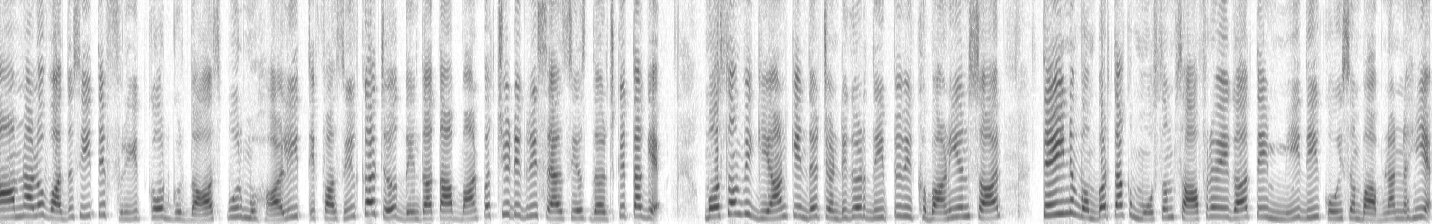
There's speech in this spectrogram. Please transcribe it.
ਆਮ ਨਾਲੋਂ ਵੱਧ ਸੀ ਤੇ ਫਰੀਦਕੋਟ, ਗੁਰਦਾਸਪੁਰ, ਮੁਹਾਲੀ ਤੇ ਫਾਜ਼ਿਲਕਾ 'ਚ ਦਿਨ ਦਾ ਤਾਪਮਾਨ 25 ਡਿਗਰੀ ਸੈਲਸੀਅਸ ਦਰਜ ਕੀਤਾ ਗਿਆ ਮੌਸਮ ਵਿਗਿਆਨ ਕੇਂਦਰ ਚੰਡੀਗੜ੍ਹ ਦੀ ਭਵਿੱਖਬਾਣੀ ਅਨੁਸਾਰ 23 ਨਵੰਬਰ ਤੱਕ ਮੌਸਮ ਸਾਫ਼ ਰਹੇਗਾ ਤੇ ਮੀਂਹ ਦੀ ਕੋਈ ਸੰਭਾਵਨਾ ਨਹੀਂ ਹੈ।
